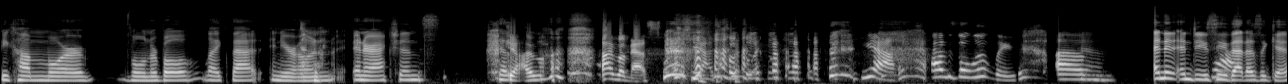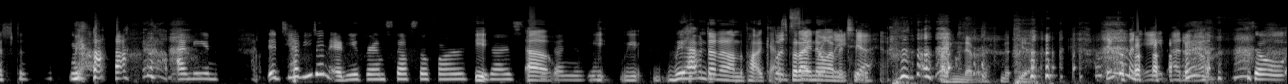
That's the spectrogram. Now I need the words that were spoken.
become more vulnerable like that in your own interactions? yeah, I'm, I'm a mess. yeah, totally. yeah, absolutely. Um, yeah. And and do you see yeah. that as a gift? Yeah. I mean, It- have you done Enneagram stuff so far, you guys? uh, You've done your- we, we haven't done it on the podcast, but, I know I'm a two. Yeah, yeah. I've never. Yeah. I think I'm an eight. I don't know. so,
